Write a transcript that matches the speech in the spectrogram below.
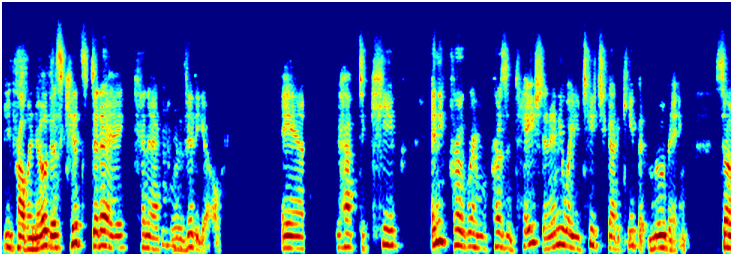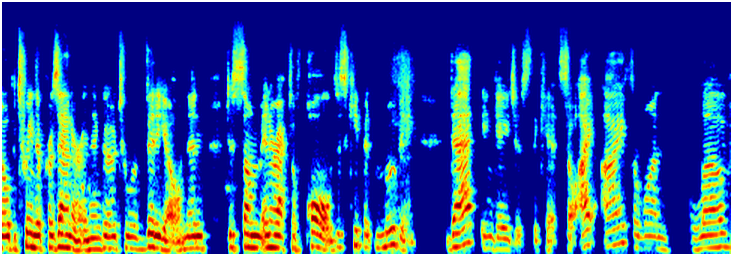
you probably know this kids today connect mm-hmm. with video and you have to keep any program or presentation, any way you teach, you got to keep it moving. So between the presenter and then go to a video and then do some interactive poll, just keep it moving. That engages the kids. So I, I for one, love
